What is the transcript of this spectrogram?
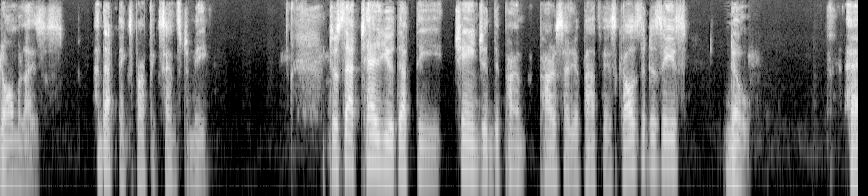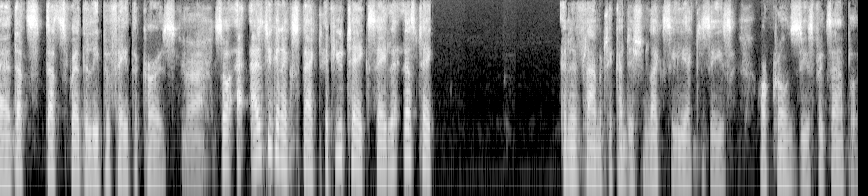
normalizes. And that makes perfect sense to me. Does that tell you that the change in the par- paracellular pathways caused the disease? No. Uh, that's that's where the leap of faith occurs. Right. So as you can expect, if you take, say, let, let's take an inflammatory condition like celiac disease or Crohn's disease, for example.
